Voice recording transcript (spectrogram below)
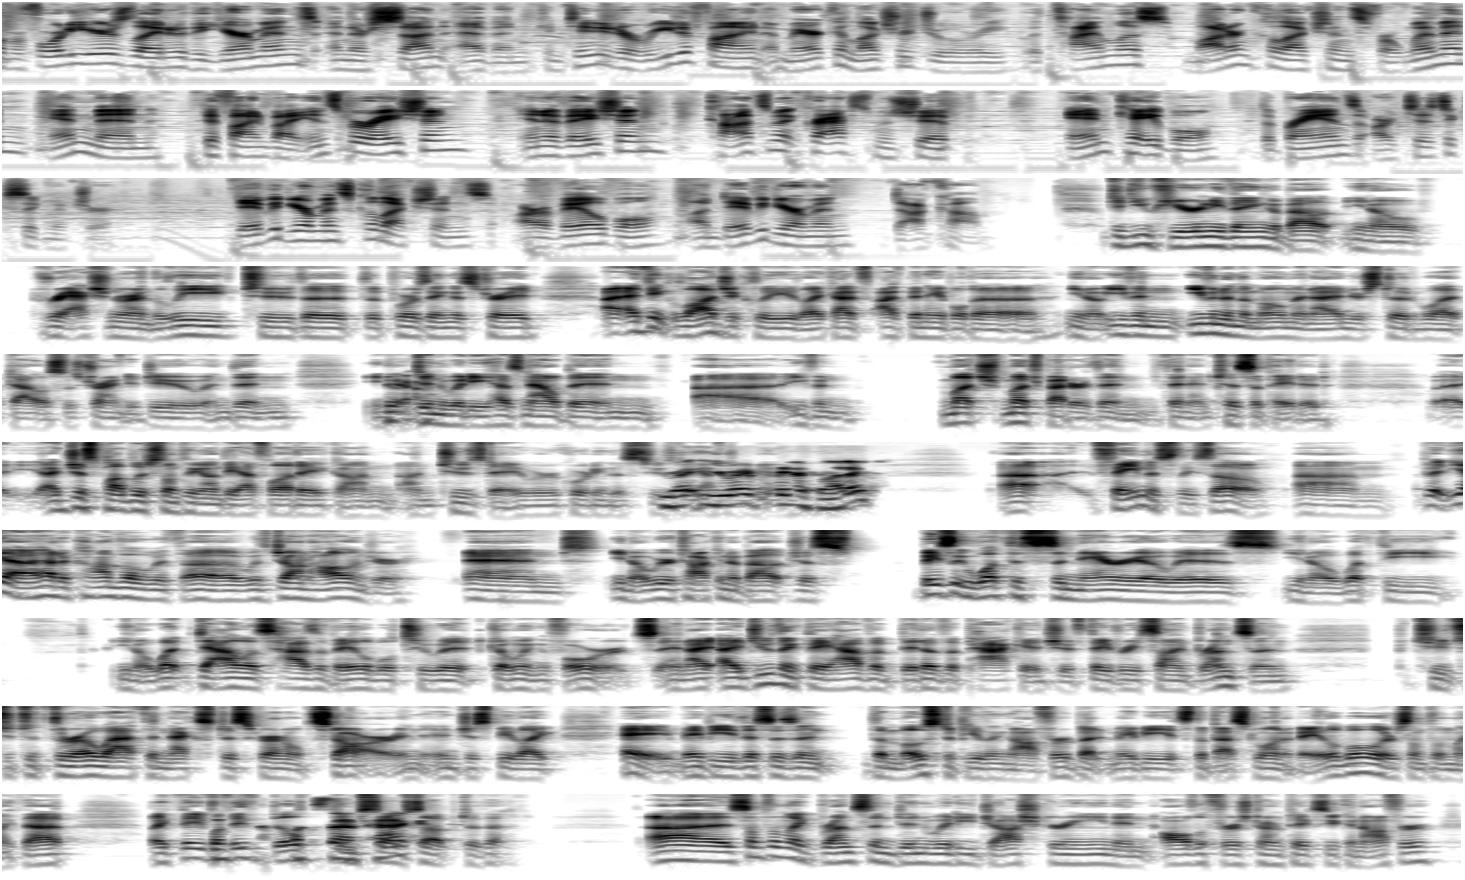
Over 40 years later, the Yurmans and their son Evan continue to redefine American luxury jewelry with timeless, modern collections for women and men defined by inspiration, innovation, consummate craftsmanship, and cable, the brand's artistic signature. David Yurman's collections are available on davidyurman.com. Did you hear anything about, you know, reaction around the league to the the Porzingis trade. I, I, think logically, like I've I've been able to, you know, even even in the moment, I understood what Dallas was trying to do, and then you know, yeah. Dinwiddie has now been uh, even much much better than than anticipated. I just published something on the Athletic on on Tuesday. We're recording this Tuesday. Right, you write for the Athletic. Uh, famously so. Um, but yeah, I had a convo with uh, with John Hollinger, and you know, we were talking about just basically what the scenario is. You know, what the you know what Dallas has available to it going forwards. And I, I do think they have a bit of a package if they've re-signed Brunson to, to, to throw at the next disgruntled star and, and just be like, hey, maybe this isn't the most appealing offer, but maybe it's the best one available or something like that. Like they've what's, they've built themselves package? up to that. Uh, something like Brunson, Dinwiddie, Josh Green, and all the first round picks you can offer.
